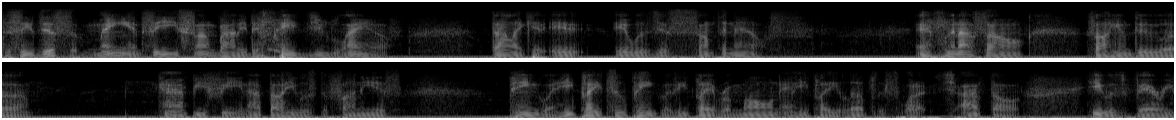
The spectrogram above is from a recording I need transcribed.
to see this man see somebody that made you laugh, that like it, it, it was just something else. And when I saw saw him do uh, Happy Feet, and I thought he was the funniest penguin. He played two penguins. He played Ramon and he played Lovelace. What I, I thought he was very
